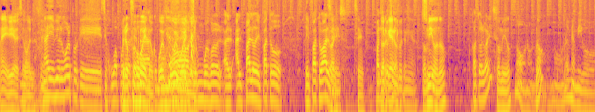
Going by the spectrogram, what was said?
Nadie vio ese gol. Sí. Nadie vio el gol porque se jugó a puerta Pero fue cerrada, bueno, fue muy No, bueno. sí, un buen gol al, al palo del pato del pato Álvarez. Sí, sí. Pánico tenía. Tu amigo, Sí. ¿no? ¿Pato Álvarez? ¿Tu amigo? No, no, no, ¿No? no, no, es mi amigo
